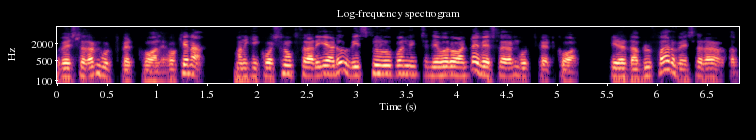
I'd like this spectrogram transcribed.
వెస్లర్ అని గుర్తుపెట్టుకోవాలి. ఓకేనా? మనకి క్వశ్చన్ ఒకసారి అడిగాడు. విస్క్ను రూపొందించింది ఎవరు అంటే వెస్లర్ అని గుర్తుపెట్టుకోవాలి. ఇక్కడ డబుల్ ఫర్ వెస్లర్ అని అర్థం.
